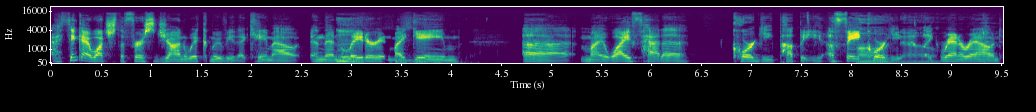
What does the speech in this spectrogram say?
I think I watched the first John Wick movie that came out, and Mm. then later in Mm-hmm. my game, uh, my wife had a corgi puppy, a fake Oh, corgi no. that like ran around,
